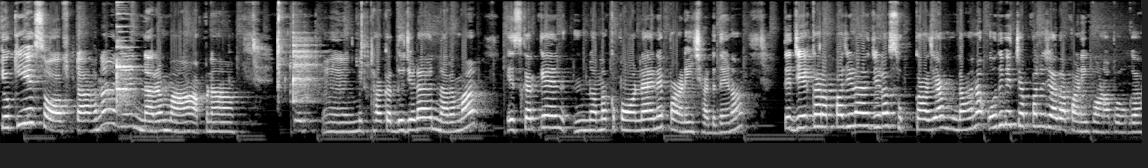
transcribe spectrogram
ਕਿਉਂਕਿ ਇਹ ਸੌਫਟ ਆ, ਹਨਾ? ਜੇ ਨਰਮ ਆ ਆਪਣਾ। ਮਿੱਠਾ ਕੱਦੂ ਜਿਹੜਾ ਨਰਮ ਆ, ਇਸ ਕਰਕੇ ਨਮਕ ਪਾਉਣਾ, ਇਹਨੇ ਪਾਣੀ ਛੱਡ ਦੇਣਾ। ਤੇ ਜੇਕਰ ਆਪਾਂ ਜਿਹੜਾ ਜਿਹੜਾ ਸੁੱਕਾ ਜਿਹਾ ਹੁੰਦਾ, ਹਨਾ? ਉਹਦੇ ਵਿੱਚ ਆਪਾਂ ਨੂੰ ਜ਼ਿਆਦਾ ਪਾਣੀ ਪਾਉਣਾ ਪਊਗਾ।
